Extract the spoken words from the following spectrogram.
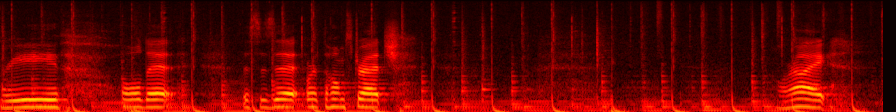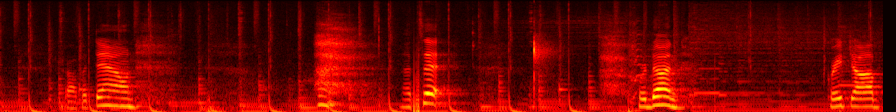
Breathe, hold it. This is it, we're at the home stretch. Right, drop it down. That's it. We're done. Great job.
